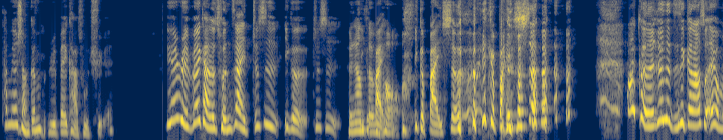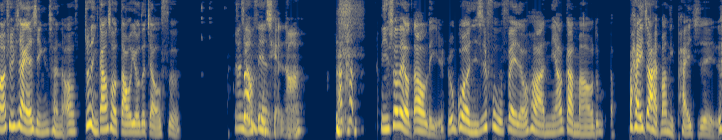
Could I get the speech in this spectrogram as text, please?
他没有想跟 Rebecca 出去、欸，因为 Rebecca 的存在就是一个就是很像灯泡，一个摆设，一个摆设。他可能就是只是跟他说：“哎、欸，我们要去下一个行程哦，就是你刚刚说导游的角色。”那你要付钱啊？那他 你说的有道理。如果你是付费的话，你要干嘛？我都拍照还帮你拍之类的。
